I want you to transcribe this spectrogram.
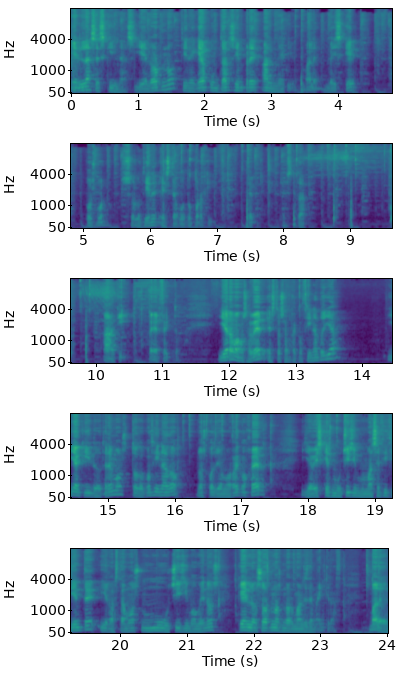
en las esquinas y el horno tiene que apuntar siempre al medio, ¿vale? Veis que, pues bueno, solo tiene este hueco por aquí. Está aquí, perfecto. Y ahora vamos a ver, esto se habrá cocinado ya. Y aquí lo tenemos todo cocinado, los podríamos recoger y ya veis que es muchísimo más eficiente y gastamos muchísimo menos que en los hornos normales de Minecraft. Vale,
